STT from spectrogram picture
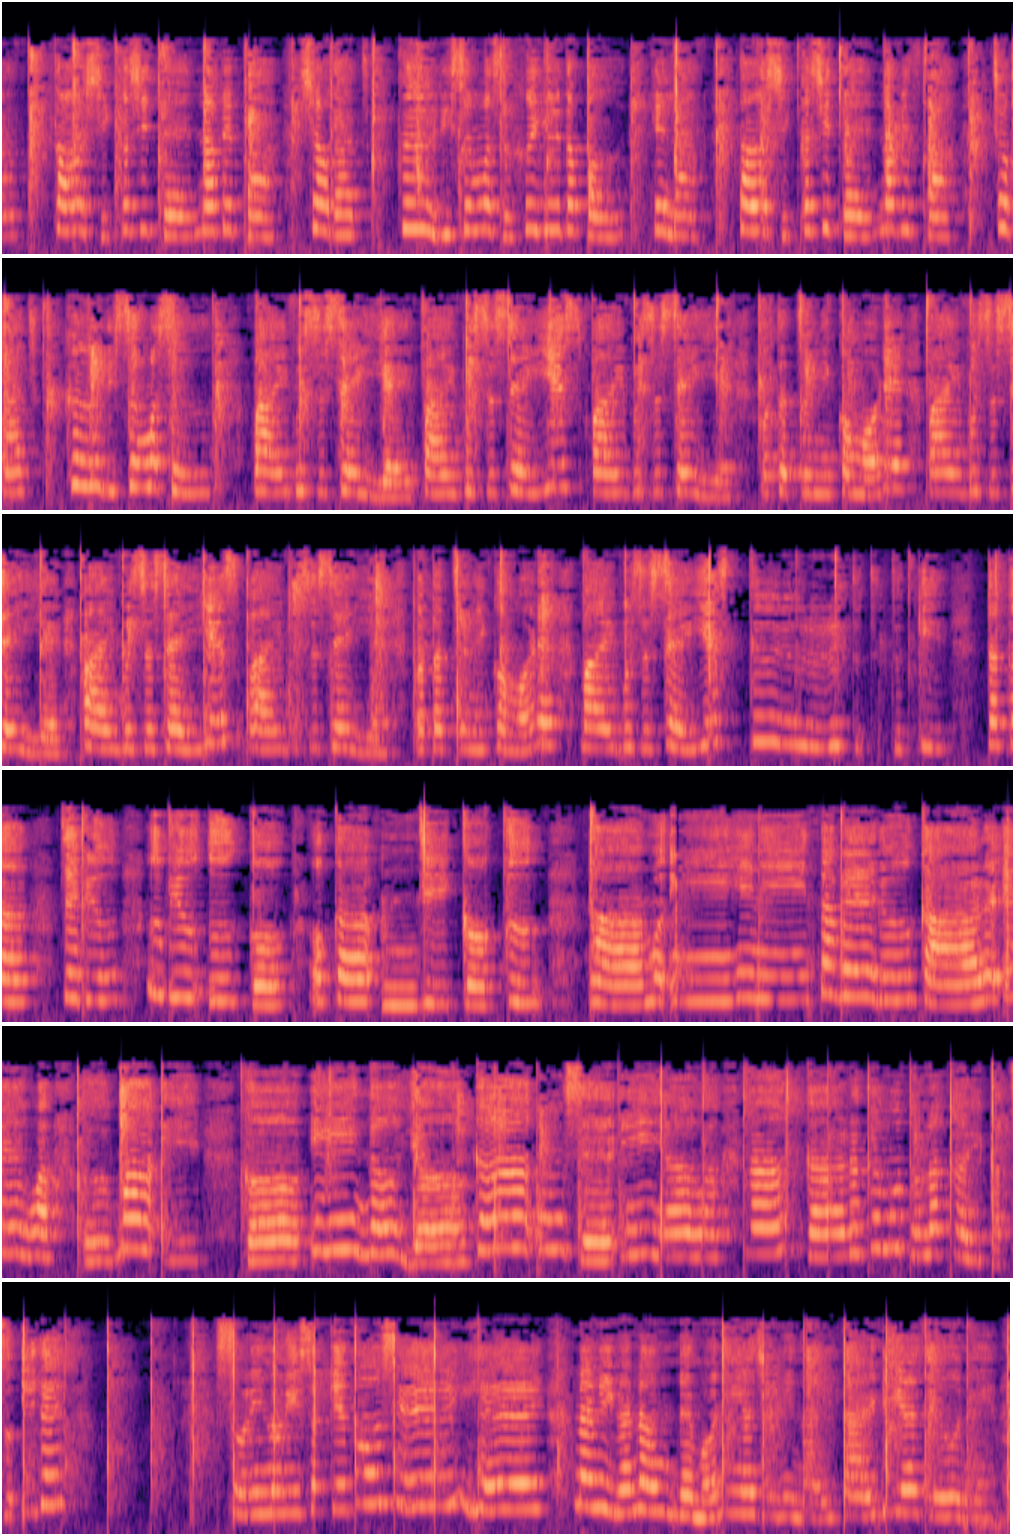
年越して鍋ば正月クリスマス冬のポケナ年越して鍋ば正月クリスマスバイブスせいえバイブスせいえスバイブスせいえこたつにこもれバイブスせいえバイブスせいえスバイブスせいえこたつにこもれバイブスせいえスクルルルトゥトゥトゥキたかぜびゅう、うびゅうこ、おかんじこく、寒い日に食べるカレーはうまい。恋の予感せいやは、なんかるかもトナカイ担いで、そりのり叫ぼうせいえ何が何でもリア充になりたいリア充に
